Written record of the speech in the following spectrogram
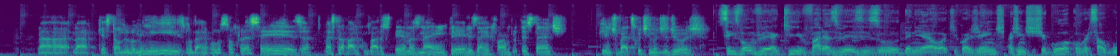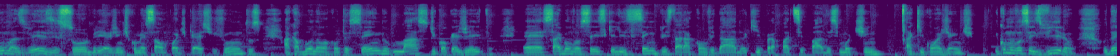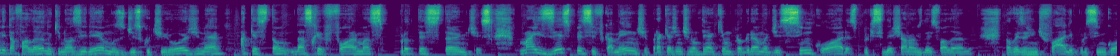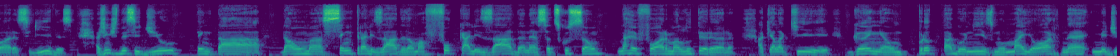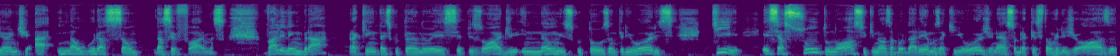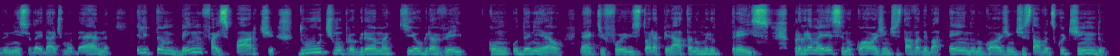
na, na, questão do iluminismo, da Revolução Francesa, mas trabalho com vários temas, né? Entre eles a Reforma Protestante, que a gente vai discutir no dia de hoje. Vocês vão ver aqui várias vezes o Daniel aqui com a gente. A gente chegou a conversar algumas vezes sobre a gente começar um podcast juntos. Acabou não acontecendo, mas de qualquer jeito, é, saibam vocês que ele sempre estará convidado aqui para participar desse motim aqui com a gente. E como vocês viram, o Dani está falando que nós iremos discutir hoje, né, a questão das reformas protestantes. Mais especificamente, para que a gente não tenha aqui um programa de cinco horas, porque se deixaram os dois falando, talvez a gente fale por cinco horas seguidas, a gente decidiu tentar dar uma centralizada, dar uma focalizada nessa discussão na reforma luterana, aquela que ganha um protagonismo maior, né, mediante a inauguração das reformas. Vale lembrar para quem está escutando esse episódio e não escutou os anteriores, que esse assunto nosso que nós abordaremos aqui hoje, né, sobre a questão religiosa do início da Idade Moderna, ele também faz parte do último programa que eu gravei com o Daniel, né, que foi o História Pirata número 3. Programa esse no qual a gente estava debatendo, no qual a gente estava discutindo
